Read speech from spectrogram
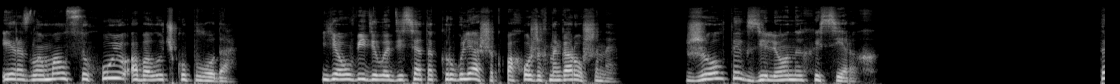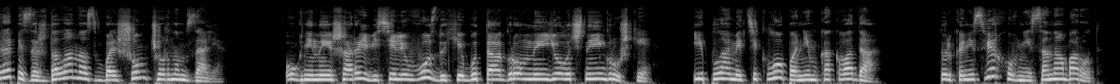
И разломал сухую оболочку плода. Я увидела десяток кругляшек, похожих на горошины желтых, зеленых и серых. Трапеза ждала нас в большом черном зале. Огненные шары висели в воздухе, будто огромные елочные игрушки, и пламя текло по ним, как вода. Только не сверху вниз, а наоборот.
